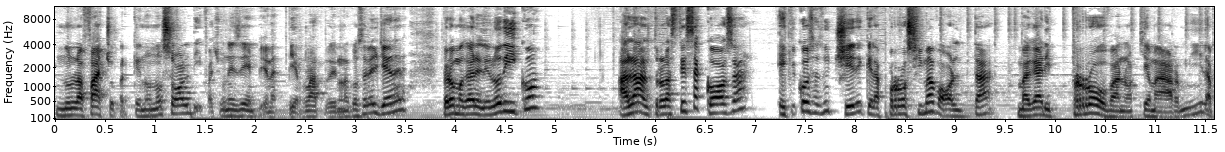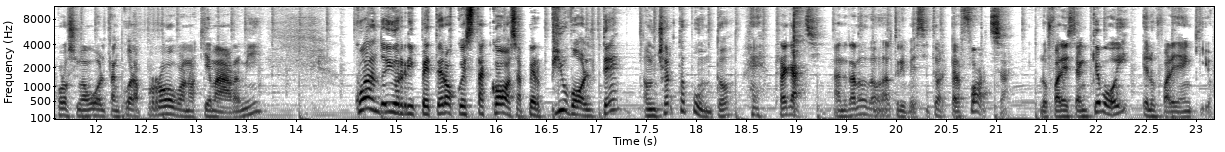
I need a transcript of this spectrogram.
non la faccio perché non ho soldi, faccio un esempio, è pirlato di una cosa del genere, però magari glielo dico, all'altro la stessa cosa e che cosa succede? Che la prossima volta magari provano a chiamarmi, la prossima volta ancora provano a chiamarmi, quando io ripeterò questa cosa per più volte, a un certo punto, eh, ragazzi, andranno da un altro investitore, per forza, lo fareste anche voi e lo farei anch'io.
